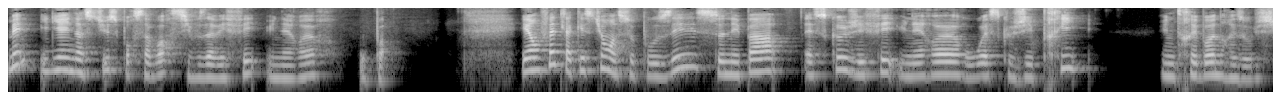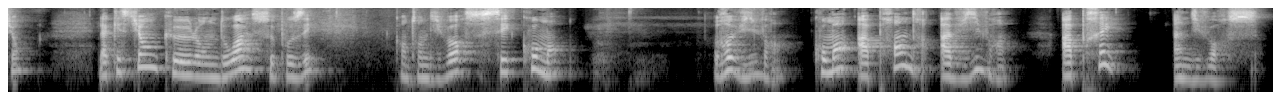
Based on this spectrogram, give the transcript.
Mais il y a une astuce pour savoir si vous avez fait une erreur ou pas. Et en fait, la question à se poser, ce n'est pas est-ce que j'ai fait une erreur ou est-ce que j'ai pris une très bonne résolution? La question que l'on doit se poser quand on divorce, c'est comment revivre, comment apprendre à vivre après un divorce?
